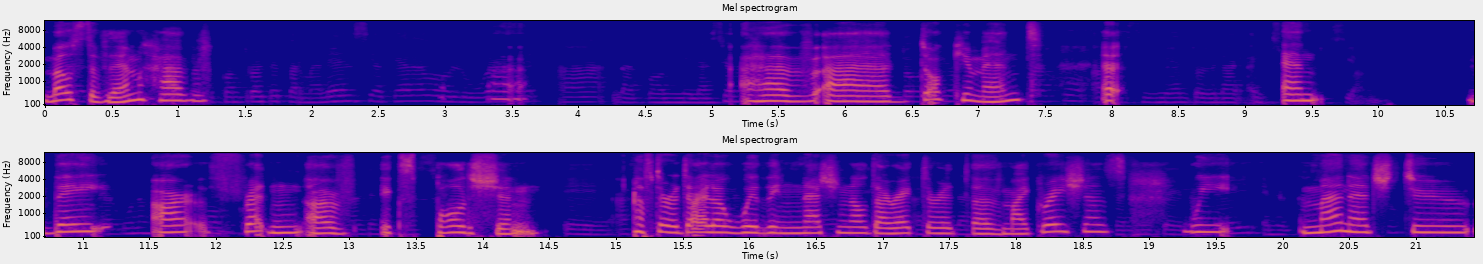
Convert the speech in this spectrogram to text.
most of them have uh, have a document uh, and they are threatened of expulsion. After a dialogue with the National Directorate of Migrations, we managed to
